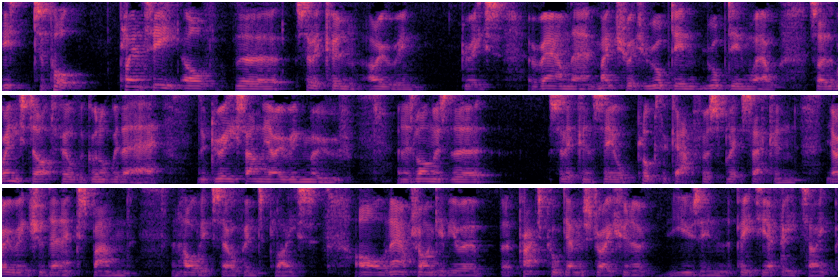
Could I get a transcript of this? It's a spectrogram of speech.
is to put plenty of the silicone o-ring grease around there make sure it's rubbed in rubbed in well so that when you start to fill the gun up with air the grease and the o-ring move and as long as the silicon seal plugs the gap for a split second the o-ring should then expand and hold itself into place. I'll now try and give you a, a practical demonstration of using the PTFE tape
